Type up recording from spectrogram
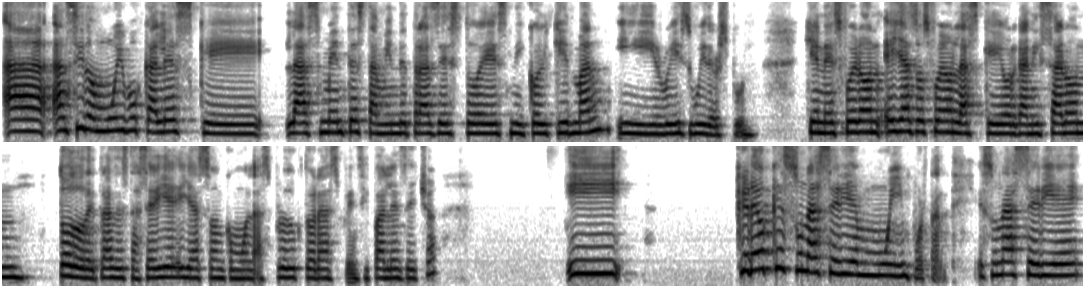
ah, han sido muy vocales que las mentes también detrás de esto es Nicole Kidman y Reese Witherspoon, quienes fueron, ellas dos fueron las que organizaron todo detrás de esta serie, ellas son como las productoras principales, de hecho. Y creo que es una serie muy importante, es una serie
